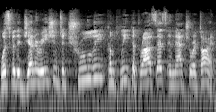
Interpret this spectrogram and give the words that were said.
was for the generation to truly complete the process in that short time.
